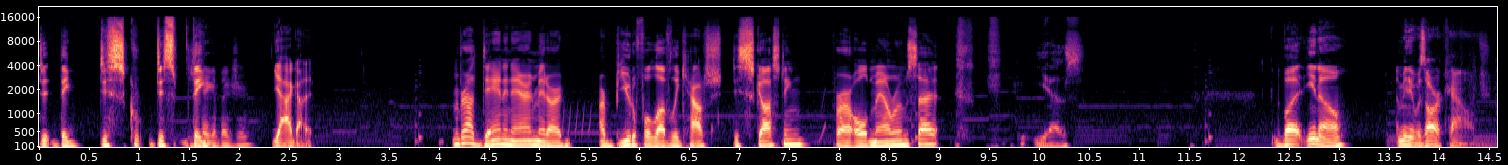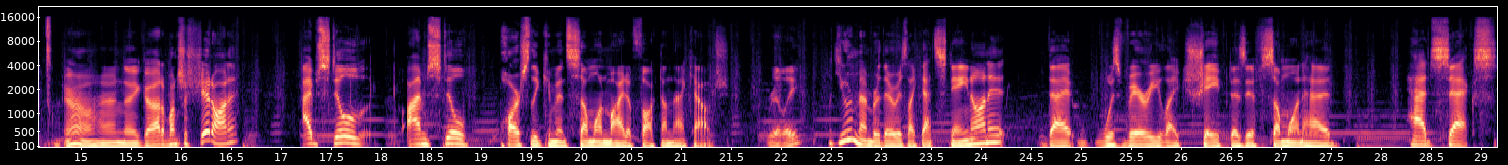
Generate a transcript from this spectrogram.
they dis, dis you take a picture? yeah, I got it. Remember how Dan and Arin made our our beautiful, lovely couch disgusting for our old mailroom set? Yes. But you know, I mean, it was our couch. Yeah, and they got a bunch of shit on it. I'm still I'm still partially convinced someone might have fucked on that couch. Really? Like you remember there was like that stain on it that was very like shaped as if someone had had sex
